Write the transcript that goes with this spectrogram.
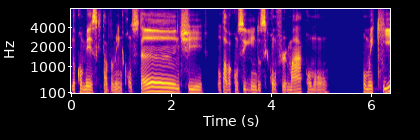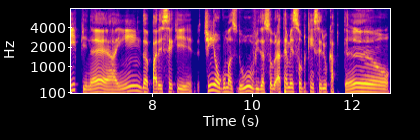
no começo que estava meio inconstante, não estava conseguindo se confirmar como como equipe, né, ainda parecia que tinha algumas dúvidas sobre, até mesmo sobre quem seria o capitão.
